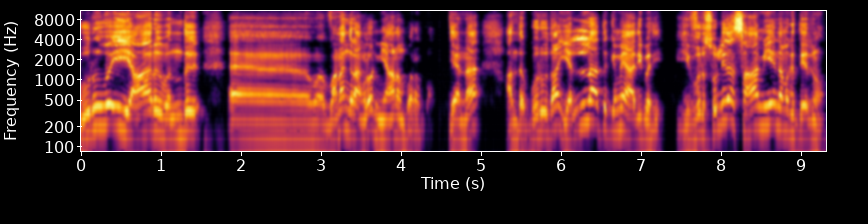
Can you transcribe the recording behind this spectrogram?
குருவை யார் வந்து வணங்குறாங்களோ ஞானம் பிறக்கும். ஏன்னா அந்த குரு தான் எல்லாத்துக்குமே அதிபதி. இவர் சொல்லி தான் சாமியே நமக்கு தெரியணும்.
